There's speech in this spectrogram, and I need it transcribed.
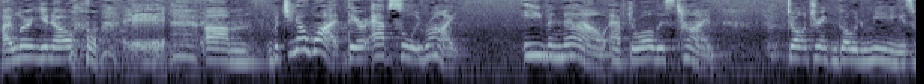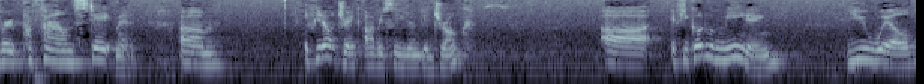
I learned, you know, um, but you know what? They're absolutely right. Even now, after all this time, don't drink and go to a meeting is a very profound statement. Um, if you don't drink, obviously you don't get drunk. Uh, if you go to a meeting, you will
